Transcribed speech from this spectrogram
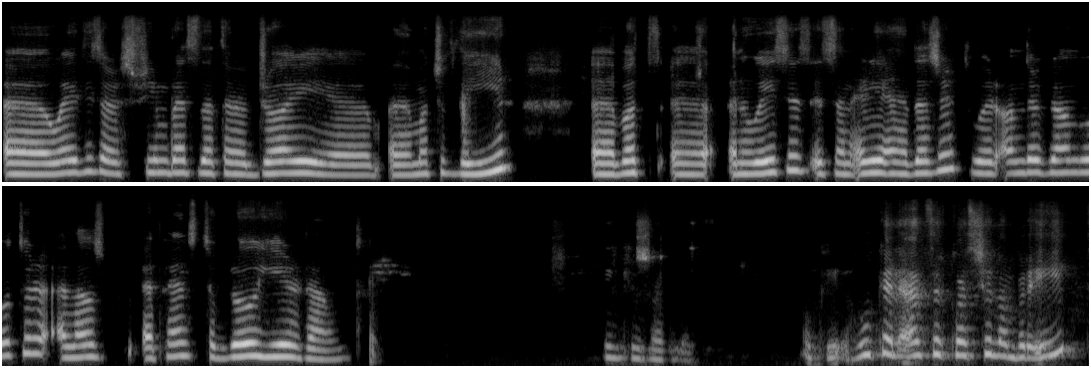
Uh, wadis are stream beds that are dry uh, uh, much of the year, Uh, but uh, an oasis is an area in a desert where underground water allows uh, plants to grow year round. Thank you very much. Okay, who can answer question number eight?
